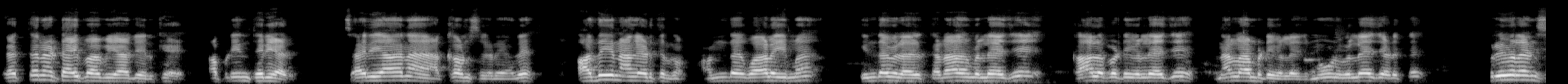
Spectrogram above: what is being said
எத்தனை டைப் ஆஃப் வியாதி இருக்கு? அப்படின்னு தெரியாது. சரியான அக்கௌண்ட்ஸ் கிடையாது. அதையும் நாங்கள் எடுத்திருக்கோம். அந்த வேலையுமே இந்த village Thadagam village Kalapatti village Nallampatti village மூணு வில்லேஜ் எடுத்து prevalence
